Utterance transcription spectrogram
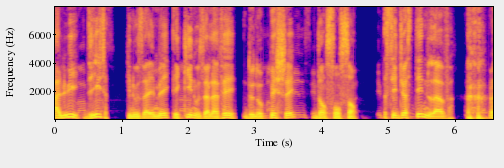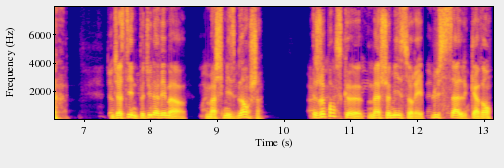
À lui, dis-je, qui nous a aimés et qui nous a lavés de nos péchés dans son sang. Si Justin lave. Justin, peux-tu laver ma, ma chemise blanche? Je pense que ma chemise serait plus sale qu'avant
